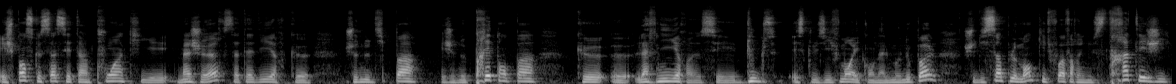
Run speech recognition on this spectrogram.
Et je pense que ça, c'est un point qui est majeur, c'est-à-dire que je ne dis pas et je ne prétends pas que euh, l'avenir, c'est Dougs exclusivement et qu'on a le monopole. Je dis simplement qu'il faut avoir une stratégie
